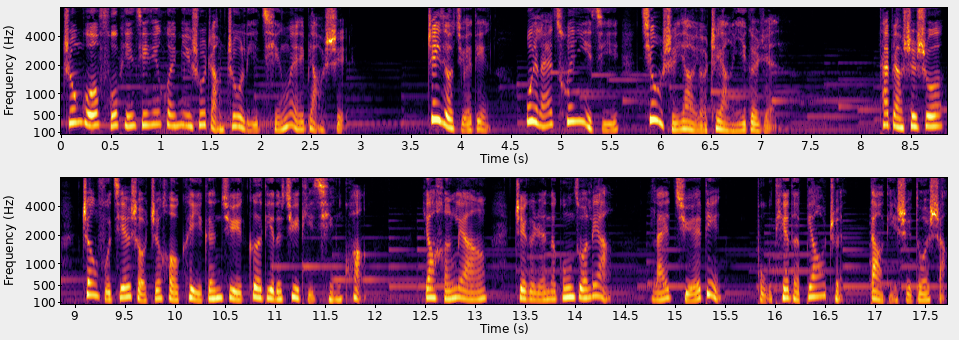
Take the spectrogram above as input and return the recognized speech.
中国扶贫基金会秘书长助理秦伟表示：“这就决定。”未来村一级就是要有这样一个人，他表示说，政府接手之后可以根据各地的具体情况，要衡量这个人的工作量，来决定补贴的标准到底是多少。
